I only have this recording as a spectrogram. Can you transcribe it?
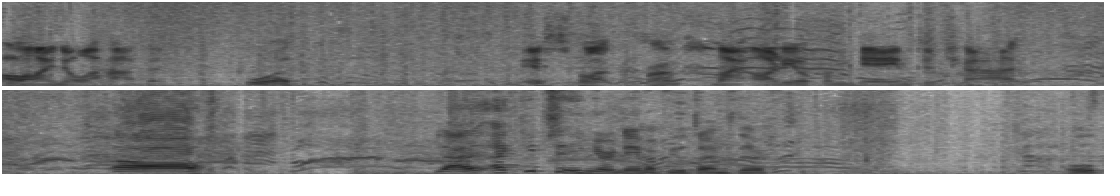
Oh, I know what happened. What? It's from, from my audio from game to chat. Oh. Yeah, I, I keep saying your name a few times there. Oh.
